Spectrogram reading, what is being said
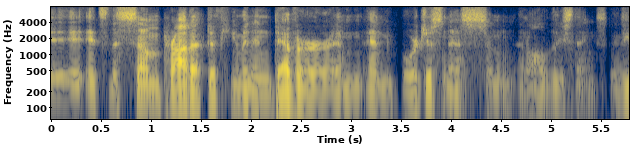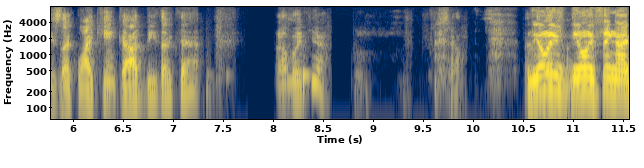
i- i- it's the sum product of human endeavor and and gorgeousness and and all of these things. And he's like, why can't God be like that? And I'm like, yeah. So the only the only thing I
